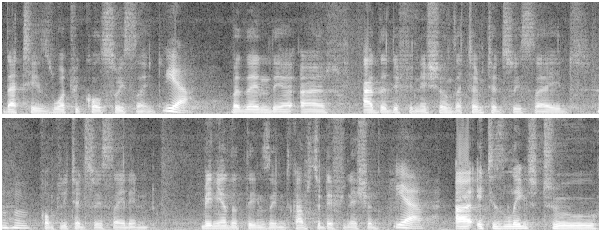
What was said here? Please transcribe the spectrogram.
That is what we call suicide. Yeah. But then there are other definitions attempted suicide, completed suicide, and many other things when it comes to definition. Yeah. Uh, it is linked to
